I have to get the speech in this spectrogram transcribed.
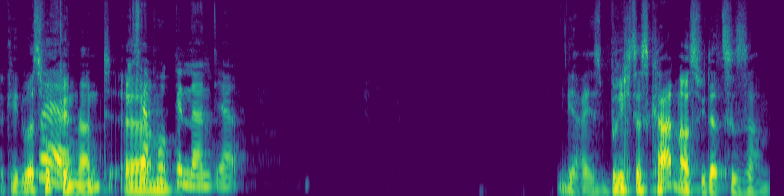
Okay, du hast Ja, Hook genannt. Ich habe Ähm, Hook genannt, ja. Ja, jetzt bricht das Kartenhaus wieder zusammen.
